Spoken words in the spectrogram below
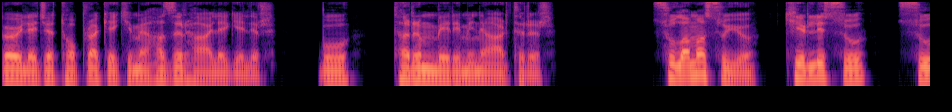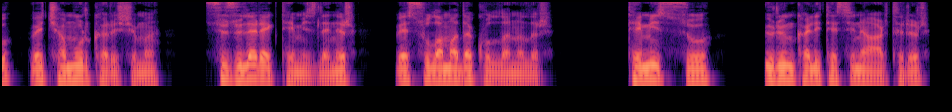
Böylece toprak ekime hazır hale gelir. Bu, tarım verimini artırır. Sulama suyu, kirli su, su ve çamur karışımı süzülerek temizlenir ve sulamada kullanılır. Temiz su, ürün kalitesini artırır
